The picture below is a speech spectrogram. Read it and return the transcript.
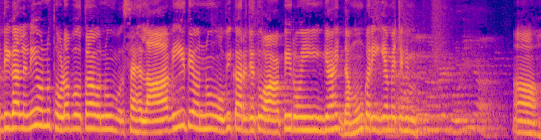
ਦੀ ਗੱਲ ਨਹੀਂ, ਉਹਨੂੰ ਥੋੜਾ ਬਹੁਤਾ ਉਹਨੂੰ ਸਹਿਲਾ ਵੀ ਤੇ ਉਹਨੂੰ ਉਹ ਵੀ ਕਰ, ਜੇ ਤੂੰ ਆਪ ਹੀ ਰੋਈ ਗਿਆ, ਏਦਾਂ ਮੂੰਹ ਕਰੀ ਗਿਆ ਮੈਂ ਚ ਹਿੰਮ ਆ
